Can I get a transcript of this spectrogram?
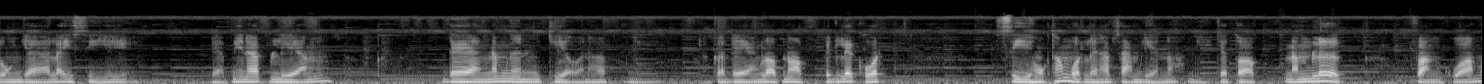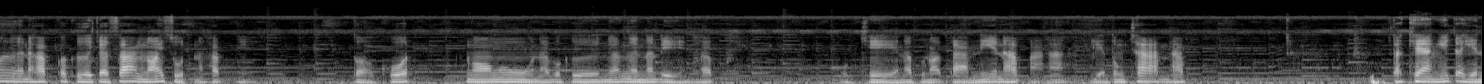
ลงยาไล่สีแบบนี้นะครับเหลือง แดงน้ำเงินเขียวนะครับนี่แล้วก็แดงรอบนอกเป็นเลขโค้ดสี่หกทั้งหมดเลยนะครับสามเหรียญเนาะนี่จะตอกน้ำเลิกฝั่งขวามือนะครับ ก็คือจะสร้างน้อยสุดนะครับนี่ต่อโค้ด งองูนะครับก็คือเนื้อเงินนั่นเองนะครับ โอเคนะครับผมเนาะตามนี้นะครับอ่าเหรียญตรงชาตินะครับ ตะแคงนี้จะเห็น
